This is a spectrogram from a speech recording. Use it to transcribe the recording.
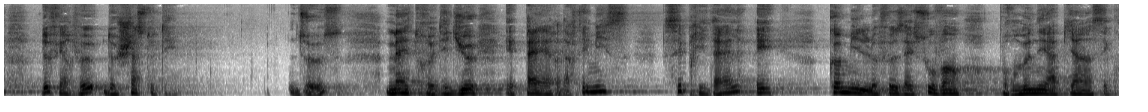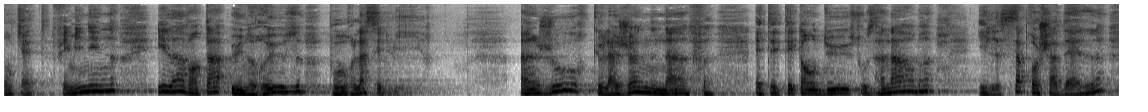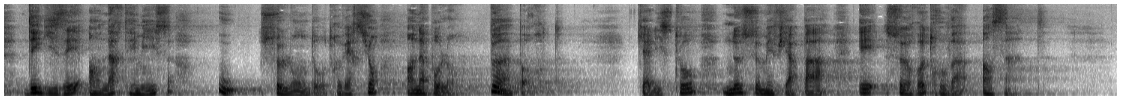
de faire vœu de chasteté. Zeus, maître des dieux et père d'Artémis, s'éprit d'elle et, comme il le faisait souvent pour mener à bien ses conquêtes féminines, il inventa une ruse pour la séduire. Un jour que la jeune nymphe était étendue sous un arbre, il s'approcha d'elle, déguisé en Artémis ou, selon d'autres versions, en Apollon. Peu importe. Callisto ne se méfia pas et se retrouva enceinte.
